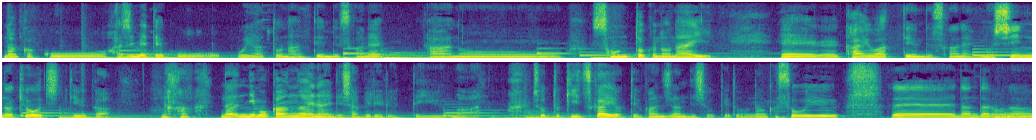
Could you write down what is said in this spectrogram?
なんかこう初めてこう親と何て言うんですかねあのー、損得のない、えー、会話っていうんですかね無心の境地っていうか 何にも考えないで喋れるっていうまああのちょっと気遣いよっていう感じなんでしょうけどなんかそういう、えー、なんだろうな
